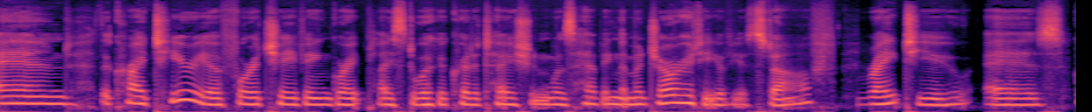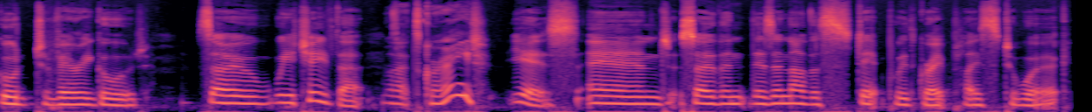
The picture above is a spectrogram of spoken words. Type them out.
And the criteria for achieving Great Place to Work accreditation was having the majority of your staff rate you as good to very good. So we achieved that. Well, that's great. Yes. And so then there's another step with Great Place to Work,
